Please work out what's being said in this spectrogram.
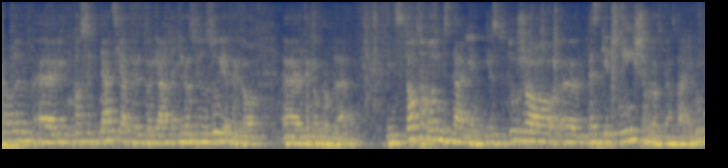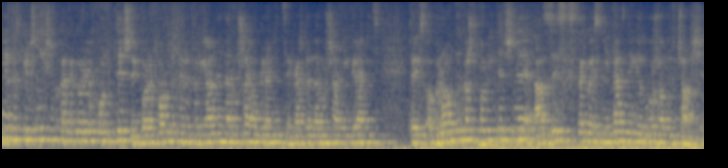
problem, e, jakby konsolidacja terytorialna nie rozwiązuje tego, e, tego problemu. Więc to, co moim zdaniem jest dużo e, bezpieczniejszym rozwiązaniem, również bezpieczniejszym w kategoriach politycznych, bo reformy terytorialne naruszają granice. Każde naruszanie granic to jest ogromny koszt polityczny, a zysk z tego jest niepewny i odłożony w czasie.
